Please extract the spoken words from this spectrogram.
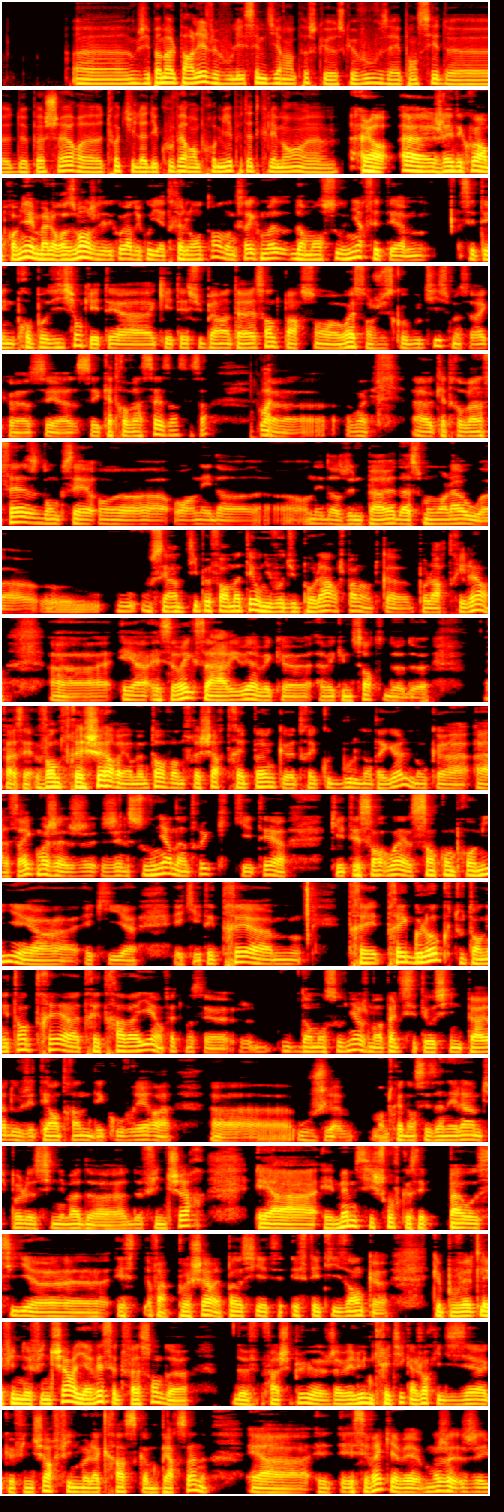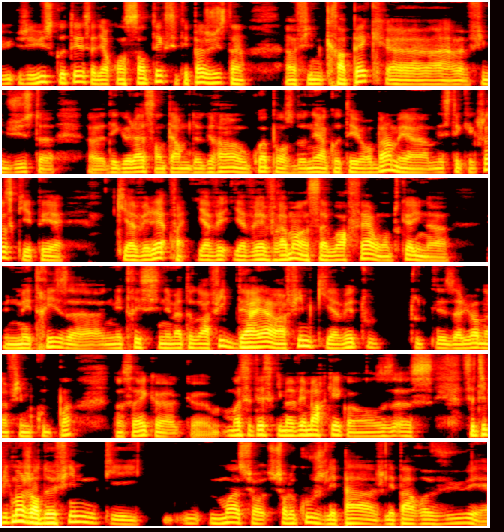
Euh, j'ai pas mal parlé, je vais vous laisser me dire un peu ce que, ce que vous, vous avez pensé de, de Pusher. Euh, toi qui l'as découvert en premier, peut-être Clément euh. Alors, je l'ai découvert en premier, malheureusement, je l'ai découvert du coup il y a très longtemps. Donc c'est vrai que moi, dans mon souvenir, c'était c'était une proposition qui était qui était super intéressante par son ouais son jusqu'au boutisme. C'est vrai que c'est c'est 96, hein, c'est ça? Ouais. Euh, ouais. Euh, 96, donc c'est on, est dans on est dans une période à ce moment-là où, euh, où, où c'est un petit peu formaté au niveau du polar, je parle en tout cas polar thriller. Euh, et, euh, et c'est vrai que ça arrivait avec euh, avec une sorte de, de enfin c'est vent de fraîcheur et en même temps vent de fraîcheur très punk très coup de boule dans ta gueule. Donc euh, c'est vrai que moi j'ai le souvenir d'un truc qui était qui était sans compromis et qui était très très très glauque tout en étant très euh, travaillé. En fait moi euh, dans mon souvenir je me rappelle que c'était aussi une période où j'étais en train de découvrir euh, euh où je en tout cas dans ces années-là un petit peu le cinéma de, de Fincher. Et et même si je trouve que c'est pas aussi enfin Pusher est pas aussi esthétisant que que pouvaient être les films de Fincher il y avait cette façon de enfin je sais plus euh, j'avais lu une critique un jour qui disait que Fincher filme la crasse comme personne. Et, euh, et, c'est vrai qu'il y avait moi j'ai eu ce côté c'est-à-dire qu'on sentait que c'était pas juste un, un film crapec euh, un film juste euh, dégueulasse en termes de grains ou quoi pour se donner un côté urbain mais mais c'était quelque chose qui était qui avait l'air enfin il y avait y avait vraiment un savoir-faire ou en tout cas une une maîtrise une maîtrise cinématographique derrière un film qui avait tout toutes les allures d'un film coup de poing. Donc c'est vrai que, que moi c'était ce qui m'avait marqué quoi. C'est typiquement le genre de film qui moi sur sur le coup je l'ai pas je l'ai pas revu et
